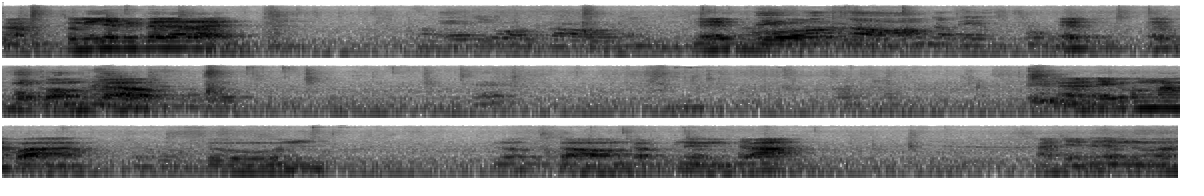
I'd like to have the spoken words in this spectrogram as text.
อะตัวนี้จะเป็นได้เท่าไหร่เอ็กบวกสอง x เอ็บกวลกบสองกับเอ็ก f f บวกสองถูกแล้วงั้น x ก็ต้องมากกว่าศูนย์ลบสองกับหนึ่งใช่ป่ะอะเขียนเป็นจำนวน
